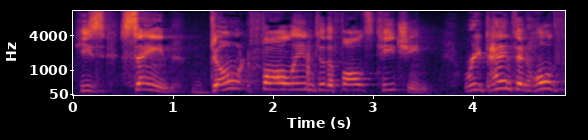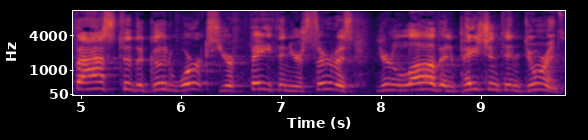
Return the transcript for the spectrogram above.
He's saying, don't fall into the false teaching. Repent and hold fast to the good works, your faith and your service, your love and patient endurance.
